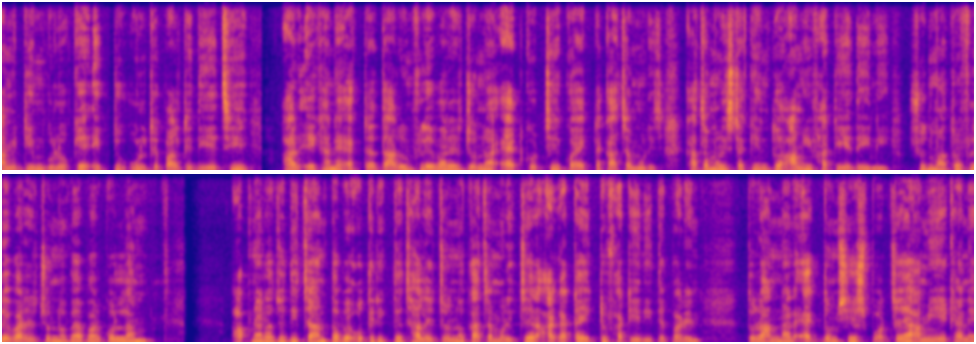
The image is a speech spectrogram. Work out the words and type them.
আমি ডিমগুলোকে একটু উল্টে পাল্টে দিয়েছি আর এখানে একটা দারুণ ফ্লেভারের জন্য অ্যাড করছি কয়েকটা কাঁচামরিচ। কাঁচামরিচটা কিন্তু আমি ফাটিয়ে দেইনি, শুধুমাত্র ফ্লেভারের জন্য ব্যবহার করলাম। আপনারা যদি চান তবে অতিরিক্ত ঝালের জন্য কাঁচামরিচের আগাটা একটু ফাটিয়ে দিতে পারেন। তো রান্নার একদম শেষ পর্যায়ে আমি এখানে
